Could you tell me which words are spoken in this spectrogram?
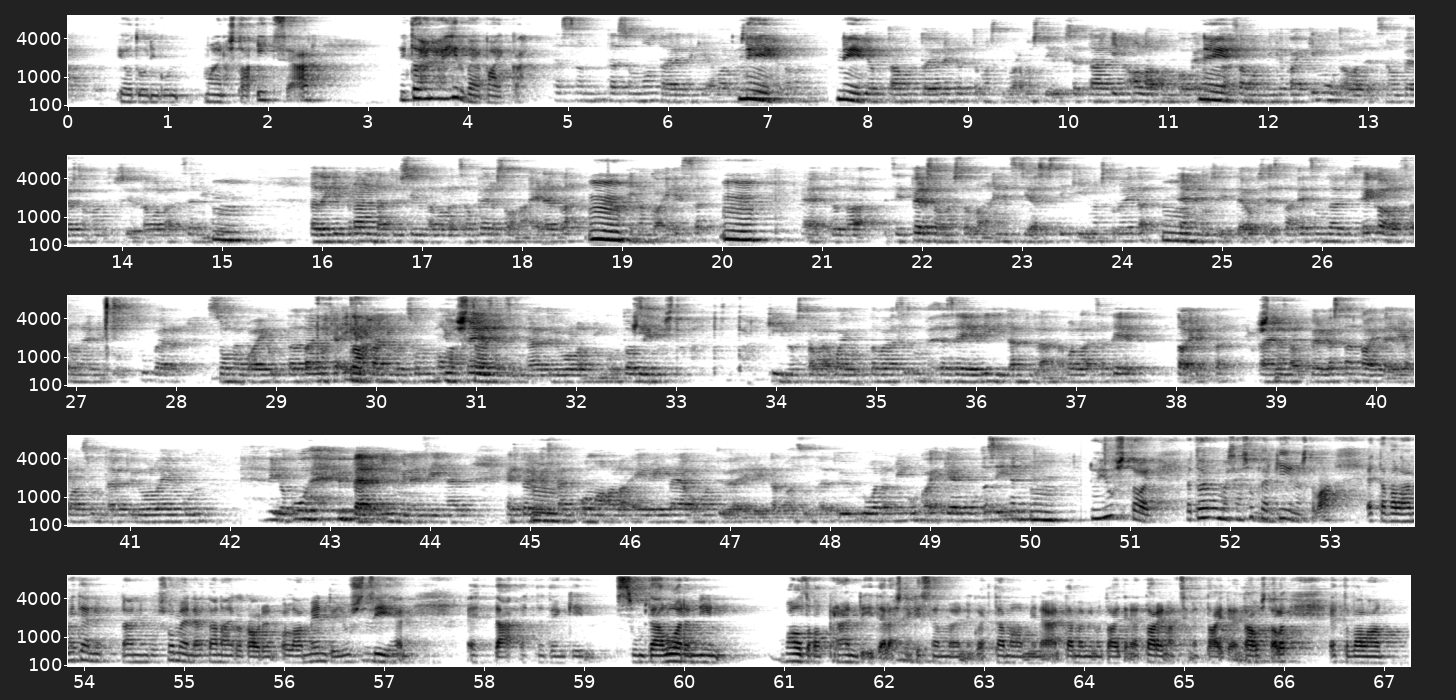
joutuu niin kuin mainostaa itseään, niin toi on ihan hirveä paikka. Tässä on, tässä on monta eri tekijää varmasti, Niin. johon Niin. johtaa, mutta on ehdottomasti varmasti yksi, että tämäkin ala on kokenut Niin. niin. saman, minkä kaikki muut alat, että se on personoitu sillä tavalla, että se niinku, Mm. jotenkin brändätty sillä tavalla, että se on persona edellä Mm. ihan kaikessa. Mm. Että tota, et siitä persoonasta ollaan ensisijaisesti kiinnostuneita mm. ennen kuin siitä teoksesta. Että sun täytyisi eka olla sellainen niin kuin super somevaikuttaa tai mikä ikinä, tai niin kuin, että sun oma presenssin täytyy olla niin kuin, tosi kiinnostava, kiinnostava ja vaikuttava. Ja se, ja se ei riitä millään tavalla, että sä teet taidetta. Tai että sä oot pelkästään taiteilija, vaan sun täytyy olla joku joku hyperihminen siinä, että, että pelkästään mm. oma ala ei riitä ja oma työ ei riitä, vaan sun täytyy luoda niin kuin kaikkea muuta siihen. Mm. No just toi. Ja toi on mielestäni super kiinnostavaa, että tavallaan miten nyt tämän niin kuin somen ja tämän aikakauden ollaan menty just mm. siihen, että, että jotenkin sun pitää luoda niin valtava brändi itsellesi, mm. semmoinen, niin kuin, että tämä on minä, tämä minun taiteen ja tarinat sinne taiteen mm. taustalle, että tavallaan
